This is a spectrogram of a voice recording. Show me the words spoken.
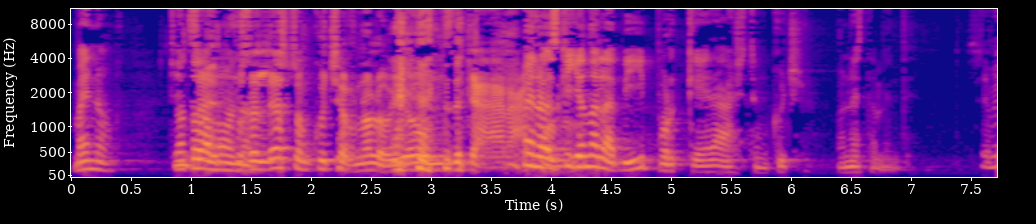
Bueno, no ¿Quién todo el sabe? mundo. Pues el de Aston Kutcher no lo vio un carajo. bueno, es que ¿no? yo no la vi porque era Ashton Kutcher, honestamente. Sí, a mí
